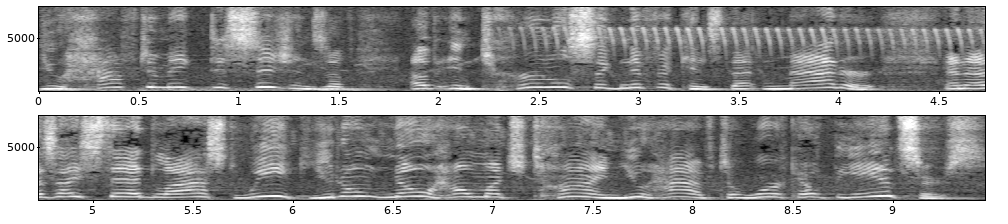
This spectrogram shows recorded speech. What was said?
You have to make decisions of, of internal significance that matter. And as I said last week, you don't know how much time you have to work out the answers.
